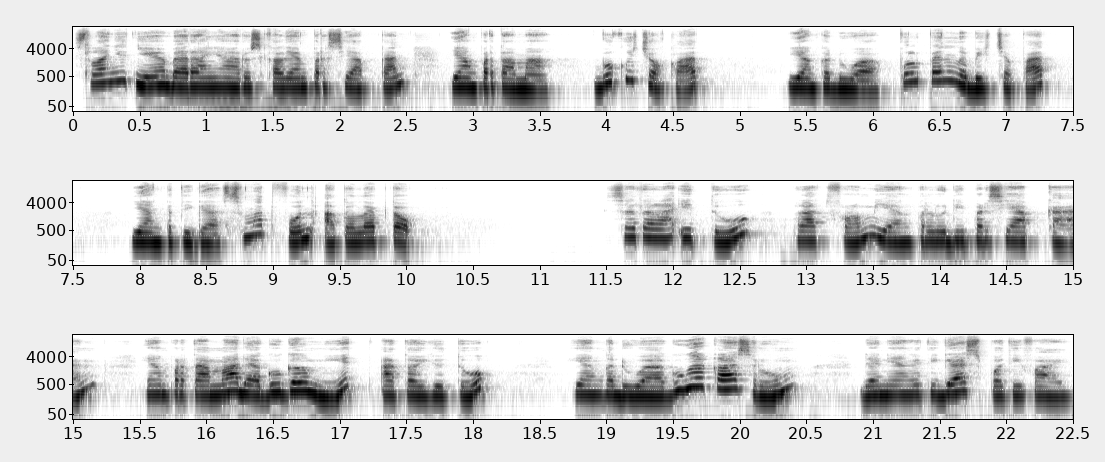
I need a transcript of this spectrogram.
Selanjutnya, barang yang harus kalian persiapkan yang pertama, buku coklat, yang kedua, pulpen lebih cepat, yang ketiga, smartphone atau laptop. Setelah itu, platform yang perlu dipersiapkan, yang pertama ada Google Meet atau YouTube, yang kedua Google Classroom, dan yang ketiga Spotify.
